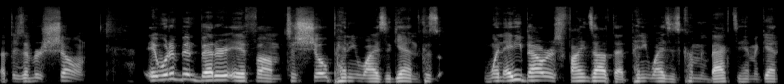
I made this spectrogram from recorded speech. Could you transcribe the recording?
That there's ever shown. It would have been better if um to show Pennywise again, because when Eddie Bowers finds out that Pennywise is coming back to him again,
